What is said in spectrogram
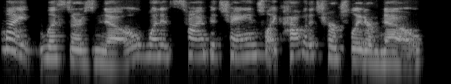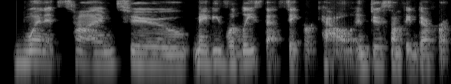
might listeners know when it's time to change? Like, how would a church leader know when it's time to maybe release that sacred cow and do something different?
